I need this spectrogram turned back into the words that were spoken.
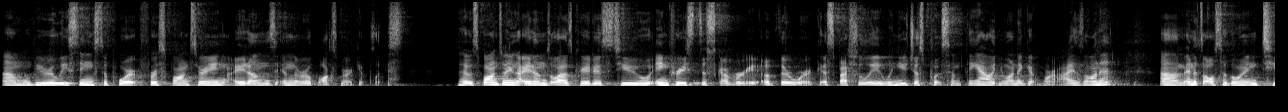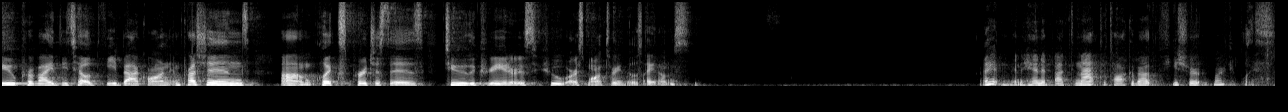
um, we'll be releasing support for sponsoring items in the Roblox Marketplace. So sponsoring items allows creators to increase discovery of their work, especially when you just put something out, you want to get more eyes on it. Um, and it's also going to provide detailed feedback on impressions, um, clicks, purchases to the creators who are sponsoring those items. All right, I'm going to hand it back to Matt to talk about the future of Marketplace.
